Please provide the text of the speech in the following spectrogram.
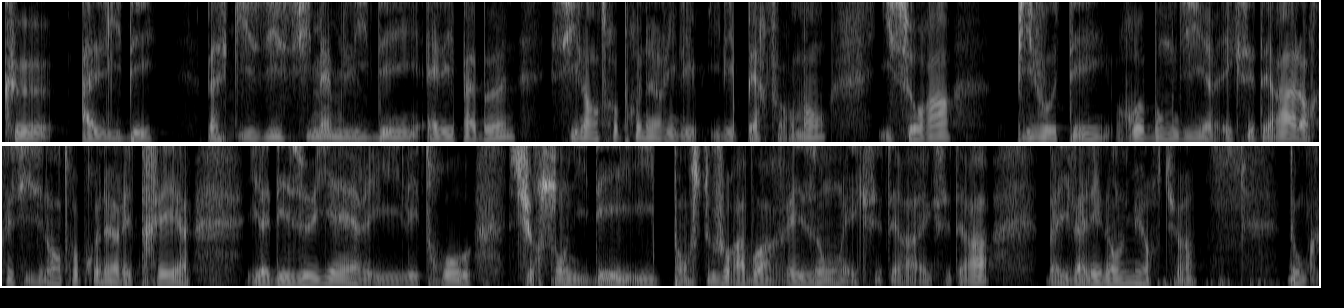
que à l'idée. Parce qu'ils se disent, si même l'idée, elle est pas bonne, si l'entrepreneur, il est, il est performant, il saura pivoter, rebondir, etc. Alors que si l'entrepreneur est très, euh, il a des œillères il est trop sur son idée, il pense toujours avoir raison, etc., etc. Bah, il va aller dans le mur, tu vois. Donc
